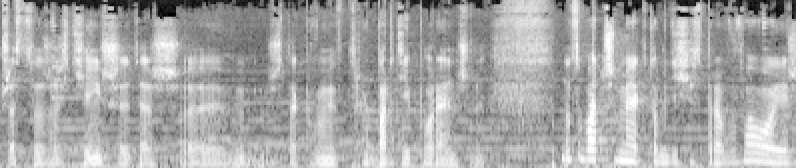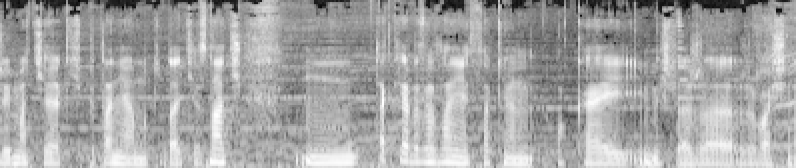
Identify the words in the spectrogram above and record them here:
przez to, że jest cieńszy też, e, że tak powiem, trochę bardziej poręczny. No zobaczymy, jak to będzie się sprawowało. Jeżeli macie jakieś pytania, no to dajcie znać. Mm, takie rozwiązanie jest całkiem ok i myślę, że, że właśnie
